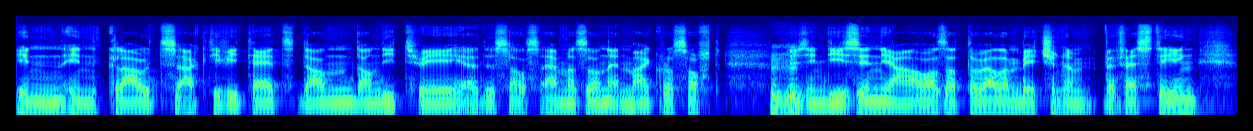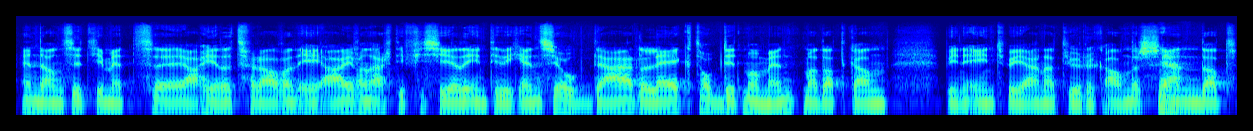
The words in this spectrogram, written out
in, in cloud-activiteit dan, dan die twee, dus als Amazon en Microsoft. Mm -hmm. Dus in die zin ja, was dat toch wel een beetje een bevestiging. En dan zit je met uh, ja, heel het verhaal van AI, van artificiële intelligentie. Ook daar lijkt op dit moment, maar dat kan binnen 1, 2 jaar natuurlijk anders zijn, ja. dat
